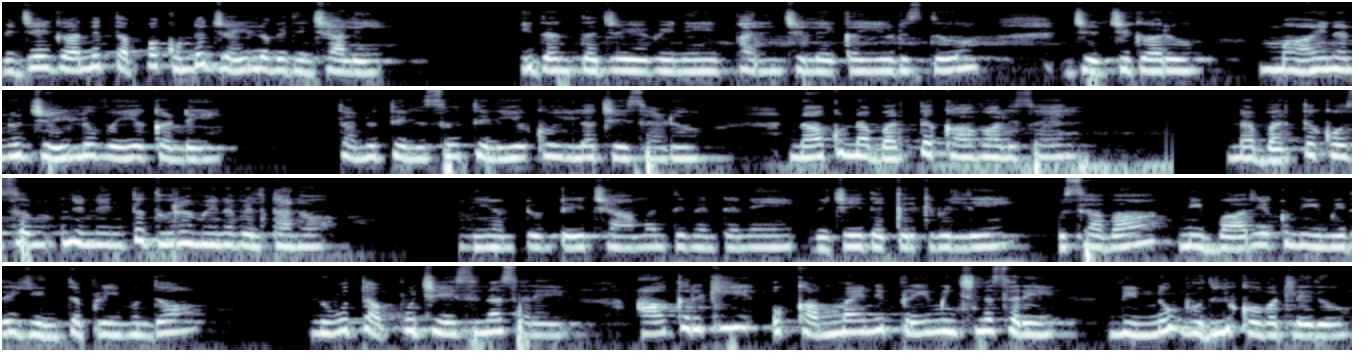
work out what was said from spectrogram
విజయ్ గారిని తప్పకుండా జైల్లో విధించాలి. ఇదంతా జయ విని భరించలేక ఏడుస్తూ జడ్జి గారు మా ఆయనను జైల్లో వేయకండి. తను తెలుసో తెలియకో ఇలా చేశాడు. నాకు నా భర్త కావాలి సార్. నా భర్త కోసం నేను ఎంత దూరమైనా వెళ్తానో? అని అంటుంటే చామంతి వెంటనే విజయ్ దగ్గరికి వెళ్ళి చూసావా నీ భార్యకు నీ మీద ఎంత ప్రేమ ఉందో నువ్వు తప్పు చేసినా సరే ఆఖరికి ఒక అమ్మాయిని ప్రేమించినా సరే నిన్ను వదులుకోవట్లేదు.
